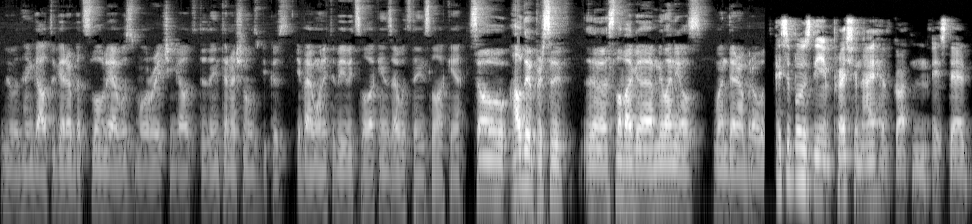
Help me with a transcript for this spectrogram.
we would hang out together, but slowly I was more reaching out to the internationals because if I wanted to be with Slovakians, I would stay in Slovakia. So how do you perceive uh, Slovak uh, millennials when they're abroad? I suppose the impression I have gotten is that,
